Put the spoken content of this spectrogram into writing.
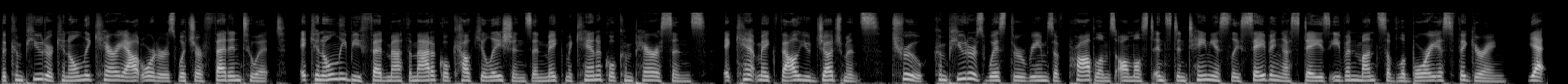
The computer can only carry out orders which are fed into it. It can only be fed mathematical calculations and make mechanical comparisons. It can't make value judgments. True, computers whiz through reams of problems almost instantaneously saving us days even months of laborious figuring. Yet,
